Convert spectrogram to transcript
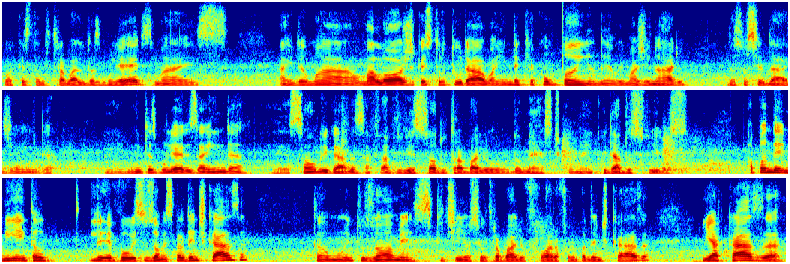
com a questão do trabalho das mulheres, mas ainda é uma, uma lógica estrutural ainda que acompanha né, o imaginário da sociedade ainda. E muitas mulheres ainda é, são obrigadas a, a, viver só do trabalho doméstico né, e cuidar dos filhos. A pandemia, então, levou esses homens para dentro de casa. Então, muitos homens que tinham seu trabalho fora foram para dentro de casa. E a casa,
